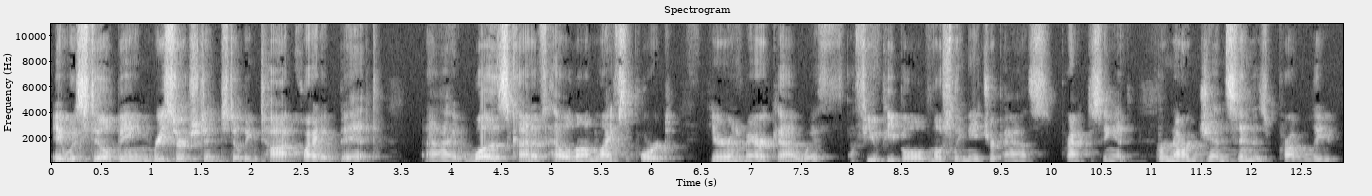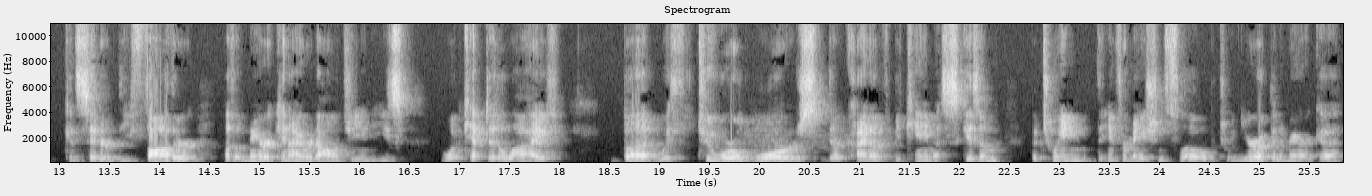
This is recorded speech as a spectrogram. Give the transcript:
it was still being researched and still being taught quite a bit. Uh, it was kind of held on life support here in America with a few people, mostly naturopaths, practicing it. Bernard Jensen is probably considered the father of American iridology, and he's what kept it alive. But with two world wars, there kind of became a schism between the information flow between Europe and America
